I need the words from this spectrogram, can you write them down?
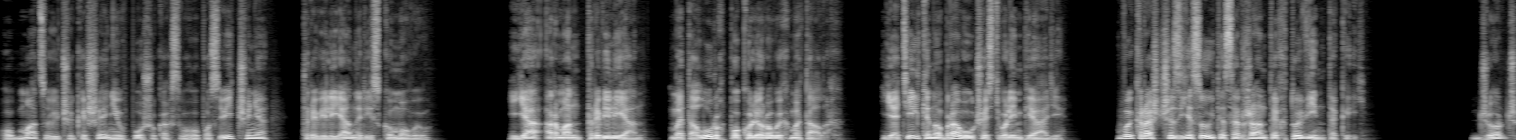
Обмацуючи кишені в пошуках свого посвідчення, Тревільян різко мовив Я Арман Тревільян, металург по кольорових металах. Я тільки но брав участь в Олімпіаді. Ви краще з'ясуйте, сержанте, хто він такий. Джордж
